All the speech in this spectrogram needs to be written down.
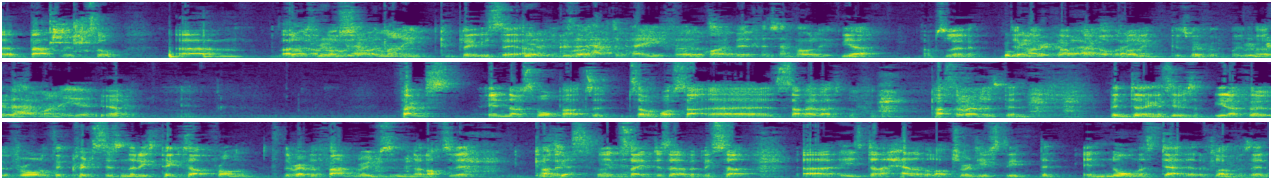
a bad move at all. Um, Plus, I'm River not would sure have the money. Completely see it. Yeah, Because right. they'd have to pay for quite a bit for Sampaoli. Yeah, absolutely. Well, being have, River, they have got the money? Because we've, we've River have money, yeah. Yeah. thanks in no small part to some of what Sa- uh, Sabella, Passarella's been been doing. As he was, you know, for, for all of the criticism that he's picked up from the Rebel fan groups and a lot of it, kind of, Justified, you'd yeah. say deservedly so. Uh, he's done a hell of a lot to reduce the, the enormous debt that the club was in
